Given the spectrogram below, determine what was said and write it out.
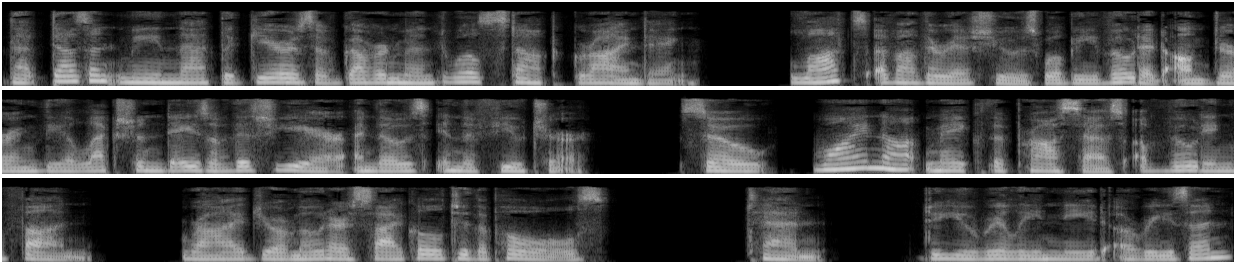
that doesn't mean that the gears of government will stop grinding. Lots of other issues will be voted on during the election days of this year and those in the future. So, why not make the process of voting fun? Ride your motorcycle to the polls. 10. Do you really need a reason?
